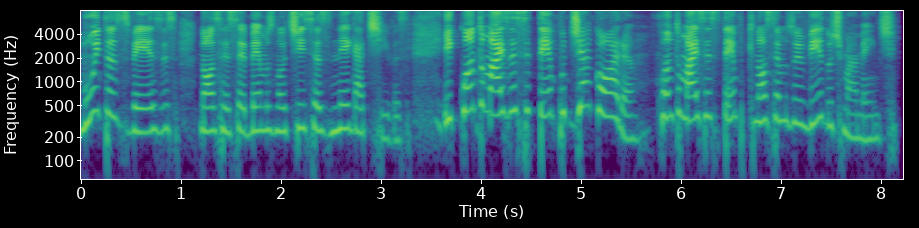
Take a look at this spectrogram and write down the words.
Muitas vezes nós recebemos notícias negativas. E quanto mais nesse tempo de agora, quanto mais esse tempo que nós temos vivido ultimamente.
